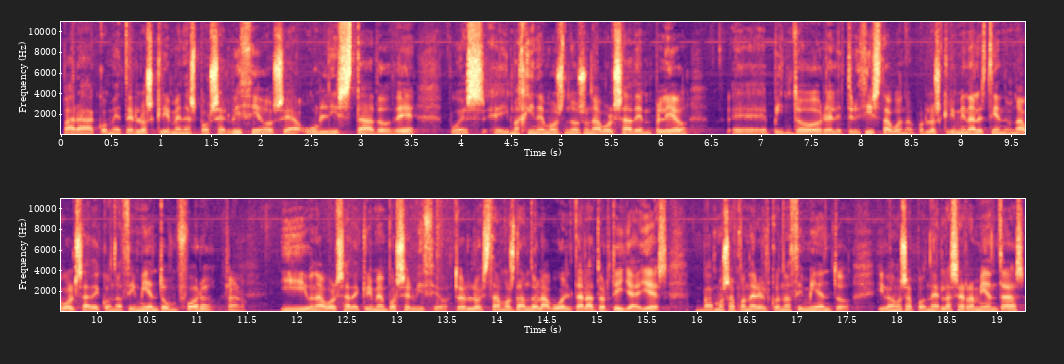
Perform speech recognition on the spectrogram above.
para cometer los crímenes por servicio, o sea, un listado de, pues eh, imaginémonos una bolsa de empleo, eh, pintor, electricista, bueno, pues los criminales tienen una bolsa de conocimiento, un foro, claro y una bolsa de crimen por servicio. Entonces lo estamos dando la vuelta a la tortilla y es, vamos a poner el conocimiento y vamos a poner las herramientas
